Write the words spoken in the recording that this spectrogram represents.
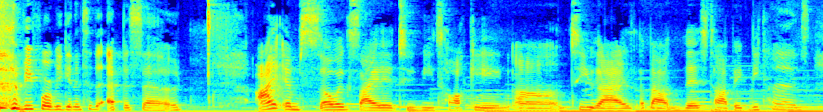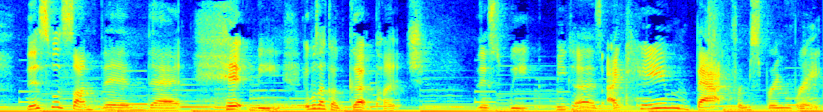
before we get into the episode. I am so excited to be talking um, to you guys about this topic because this was something that hit me. It was like a gut punch this week because I came back from spring break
